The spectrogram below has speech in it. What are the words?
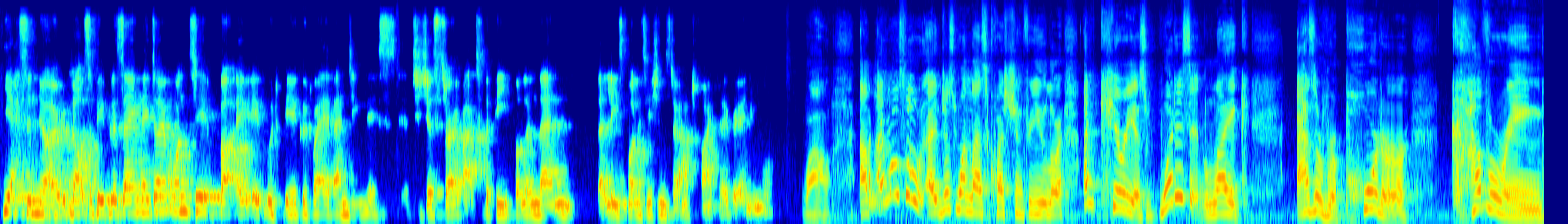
yes and no. Lots of people are saying they don't want it, but it, it would be a good way of ending this to just throw it back to the people, and then at least politicians don't have to fight over it anymore. Wow. Um, I'm also, uh, just one last question for you, Laura. I'm curious, what is it like as a reporter? Covering,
